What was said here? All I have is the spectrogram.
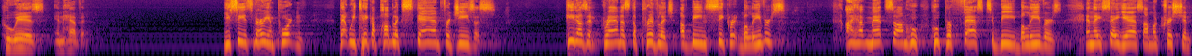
who is in heaven. You see, it's very important that we take a public stand for Jesus. He doesn't grant us the privilege of being secret believers. I have met some who, who profess to be believers, and they say, Yes, I'm a Christian,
